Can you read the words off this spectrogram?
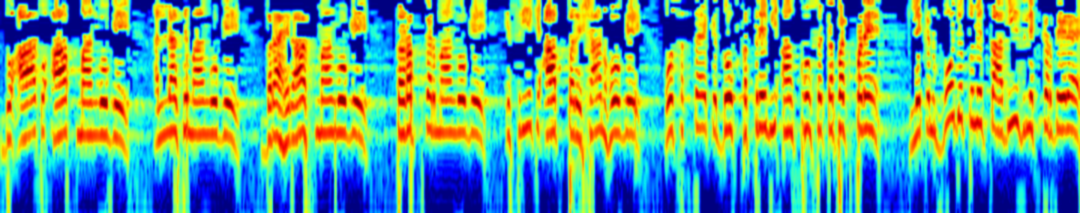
دعا تو آپ مانگو گے، اللہ سے مانگو گے، براہ راست مانگو گے، تڑپ کر مانگو گے۔ اس لیے کہ آپ پریشان ہو گے۔ ہو سکتا ہے کہ دو قطرے بھی آنکھوں سے ٹپک پڑے لیکن وہ جو تمہیں تعویذ لکھ کر دے رہے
